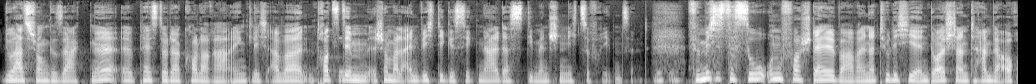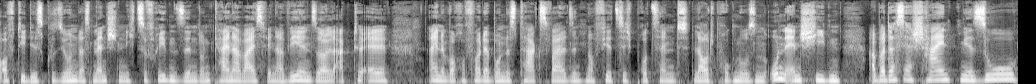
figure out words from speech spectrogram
Du hast schon gesagt, ne, äh, Pest oder Cholera eigentlich, aber trotzdem schon mal ein wichtiges wichtiges Signal, dass die Menschen nicht zufrieden sind. Mhm. Für mich ist das so unvorstellbar, weil natürlich hier in Deutschland haben wir auch oft die Diskussion, dass Menschen nicht zufrieden sind und keiner weiß, wen er wählen soll. Aktuell, eine Woche vor der Bundestagswahl, sind noch 40 Prozent laut Prognosen unentschieden. Aber das erscheint mir so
